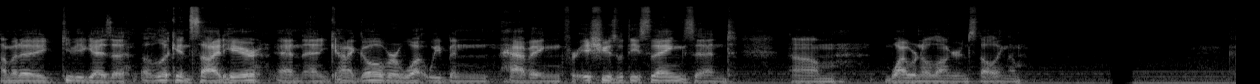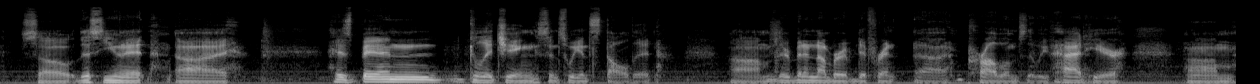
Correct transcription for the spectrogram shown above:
I'm going to give you guys a, a, look inside here and then kind of go over what we've been having for issues with these things and um, why we're no longer installing them. So this unit uh, has been glitching since we installed it. Um, there have been a number of different uh, problems that we've had here. Um,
